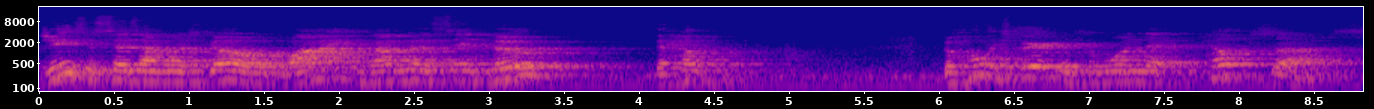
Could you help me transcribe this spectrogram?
Jesus says I must go. Why? Because I'm going to send who? The Helper. The Holy Spirit is the one that helps us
